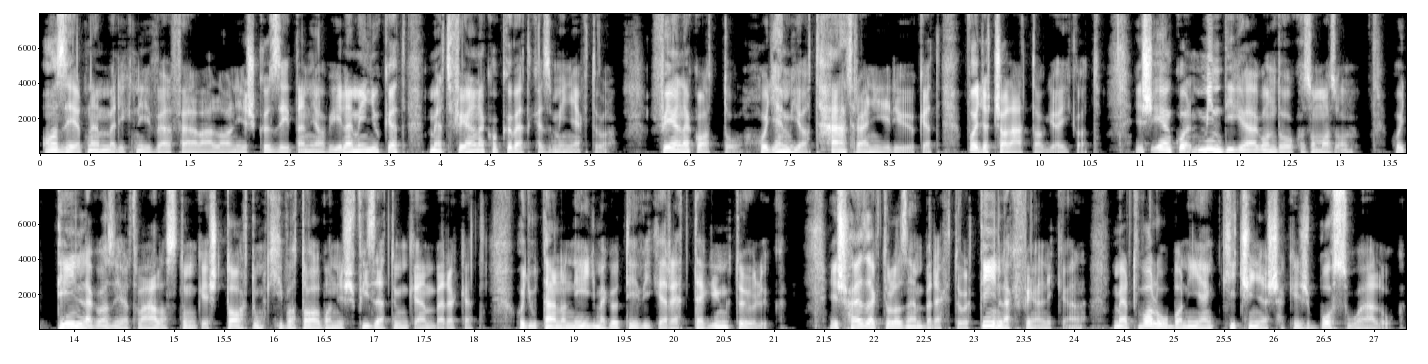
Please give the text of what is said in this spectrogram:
azért nem merik névvel felvállalni és közzétenni a véleményüket, mert félnek a következményektől. Félnek attól, hogy emiatt hátrány éri őket, vagy a családtagjaikat. És ilyenkor mindig elgondolkozom azon, hogy tényleg azért választunk és tartunk hivatalban és fizetünk embereket, hogy utána négy meg öt évig rettegjünk tőlük. És ha ezektől az emberektől tényleg félni kell, mert valóban ilyen kicsinyesek és bosszúállók,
